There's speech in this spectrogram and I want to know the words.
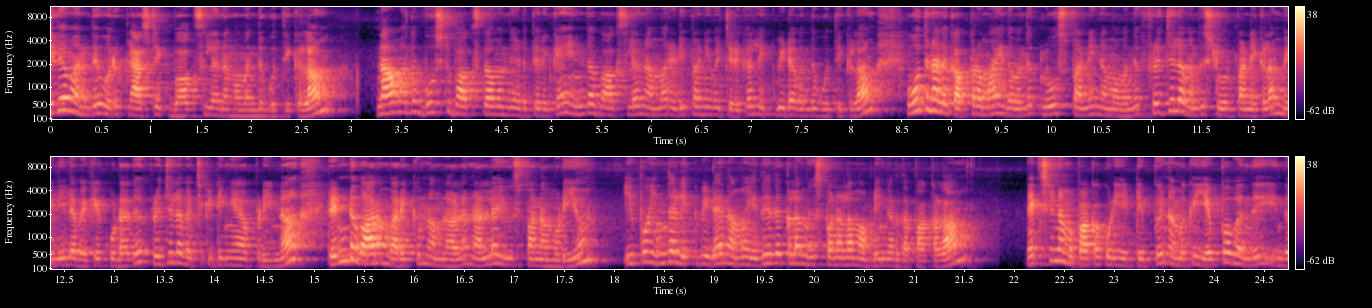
இதை வந்து ஒரு பிளாஸ்டிக் பாக்ஸில் நம்ம வந்து ஊற்றிக்கலாம் நான் வந்து பூஸ்ட் பாக்ஸ் தான் வந்து எடுத்திருக்கேன். இந்த பாக்ஸில் நம்ம ரெடி பண்ணி வச்சுருக்க லிக்விடை வந்து ஊற்றிக்கலாம் ஊற்றினதுக்கப்புறமா இதை வந்து க்ளோஸ் பண்ணி நம்ம வந்து ஃப்ரிட்ஜில் வந்து ஸ்டோர் பண்ணிக்கலாம். வெளியில் வைக்கக்கூடாது. ஃப்ரிட்ஜில் வச்சுக்கிட்டிங்க அப்படின்னா ரெண்டு வாரம் வரைக்கும் நம்மளால் நல்லா யூஸ் பண்ண முடியும். இப்போ இந்த லிக்விடை நம்ம எது எதுக்கெல்லாம் யூஸ் பண்ணலாம் அப்படிங்கிறத பார்க்கலாம். நெக்ஸ்ட் நம்ம பார்க்கக்கூடிய டிப்பு நமக்கு எப்போ வந்து இந்த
